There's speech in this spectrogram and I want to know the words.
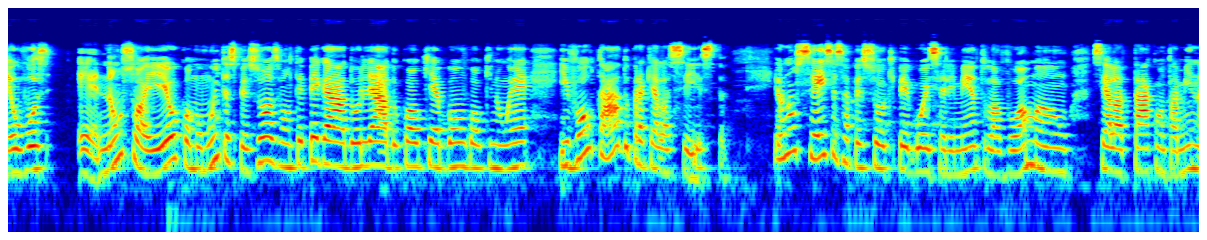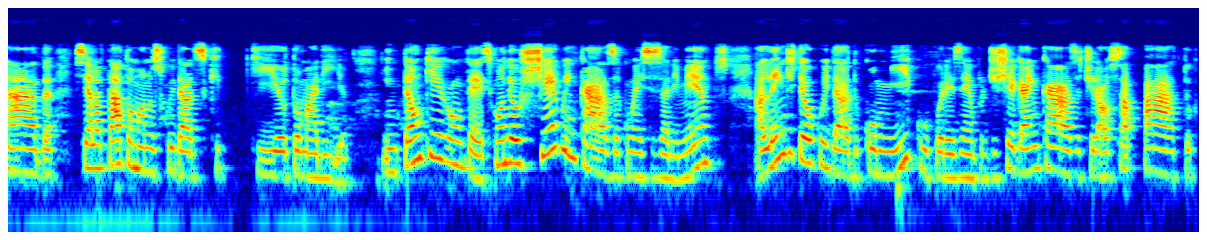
eu vou é, não só eu, como muitas pessoas vão ter pegado, olhado qual que é bom, qual que não é e voltado para aquela cesta. Eu não sei se essa pessoa que pegou esse alimento lavou a mão, se ela está contaminada, se ela está tomando os cuidados que que eu tomaria. Então, o que acontece? Quando eu chego em casa com esses alimentos, além de ter o cuidado comigo, por exemplo, de chegar em casa, tirar o sapato,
